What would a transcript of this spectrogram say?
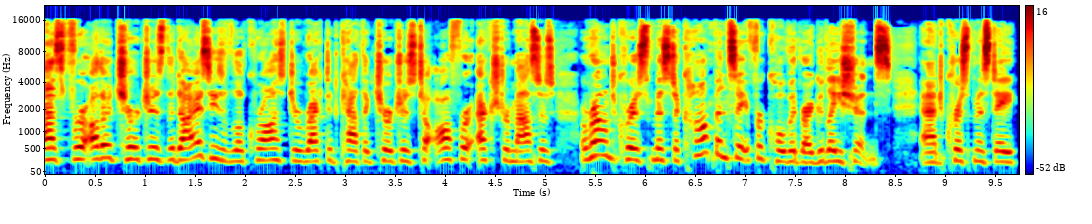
As for other churches, the Diocese of La Crosse directed Catholic churches to offer extra masses around Christmas to compensate for COVID regulations. And Christmas Day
